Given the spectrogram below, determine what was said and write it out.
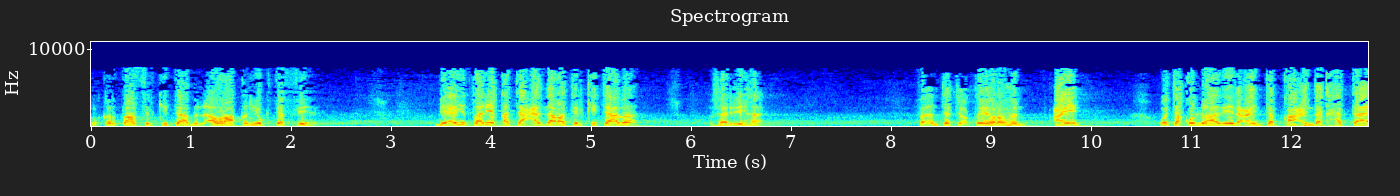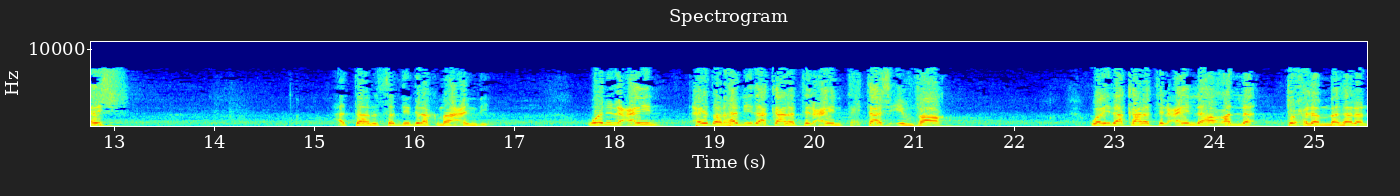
القرطاس الكتاب الأوراق اللي يكتب فيها. بأي طريقة تعذرت الكتابة فالرهان. فأنت تعطيه رهن عين وتقول له هذه العين تبقى عندك حتى إيش؟ حتى نسدد لك ما عندي. وللعين أيضا هل إذا كانت العين تحتاج إنفاق؟ وإذا كانت العين لها غلة تحلم مثلا؟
